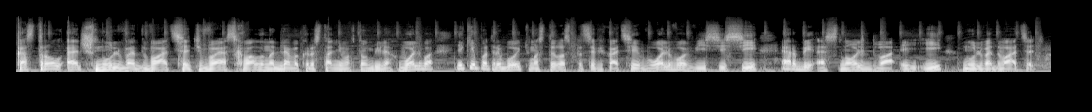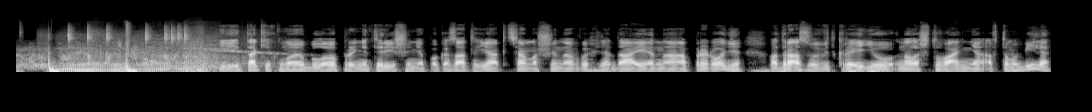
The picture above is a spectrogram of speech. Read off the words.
Castrol Edge 0 V20V схвалена для використання в автомобілях Volvo, які потребують мастила специфікації Volvo VCC RBS 02AE 0 V20. І так як мною було прийнято рішення показати, як ця машина виглядає на природі, одразу відкрию налаштування автомобіля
